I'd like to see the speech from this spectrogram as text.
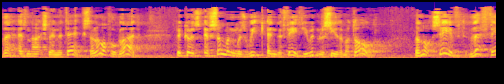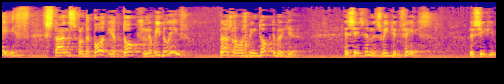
the isn't actually in the text. And I'm awful glad. Because if someone was weak in the faith, you wouldn't receive them at all. They're not saved. The faith stands for the body of doctrine that we believe. But that's not what's being talked about here. It says, Him that's weak in faith, receive you.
